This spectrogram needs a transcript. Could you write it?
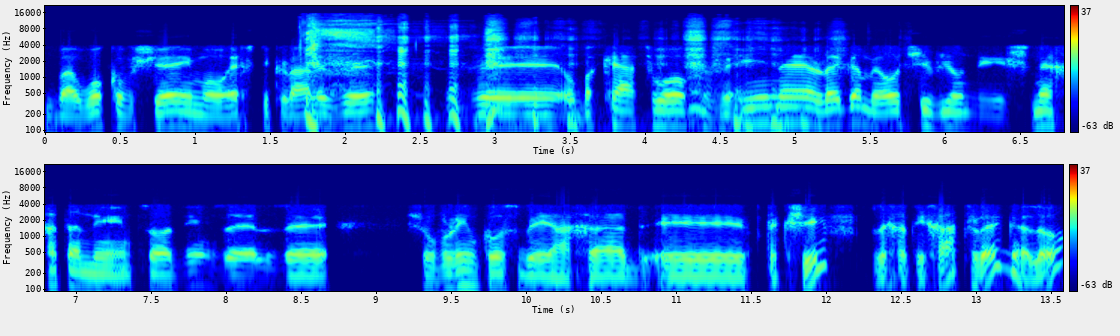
ב-Walk of Shame, או איך שתקרא לזה, ו... או ב-Catwalk, והנה רגע מאוד שוויוני, שני חתנים צועדים זה אל זה, שוברים כוס ביחד. אה, תקשיב, זה חתיכת רגע, לא?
